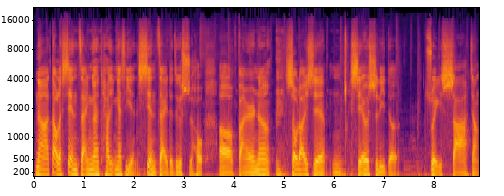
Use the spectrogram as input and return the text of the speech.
那到了现在，应该他应该是演现在的这个时候，呃，反而呢 受到一些嗯邪恶势力的。追杀这样，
